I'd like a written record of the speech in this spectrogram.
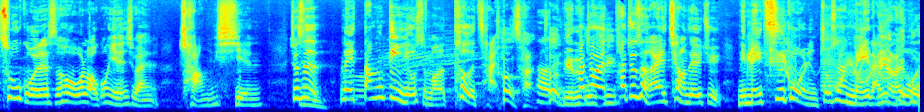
出国的时候，我老公也很喜欢尝鲜。就是那当地有什么特产，特产特别的，他就会他就是很爱呛这一句：你没吃过，你就算没来过，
